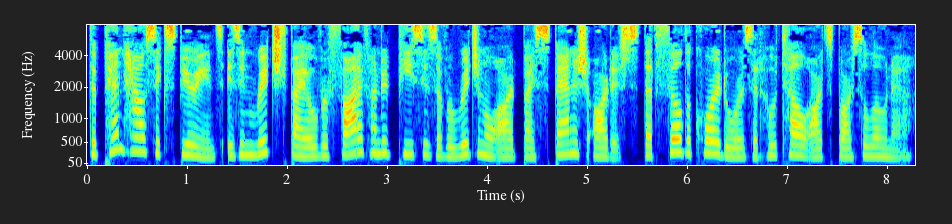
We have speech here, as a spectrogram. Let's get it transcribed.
The penthouse experience is enriched by over 500 pieces of original art by Spanish artists that fill the corridors at Hotel Arts Barcelona.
